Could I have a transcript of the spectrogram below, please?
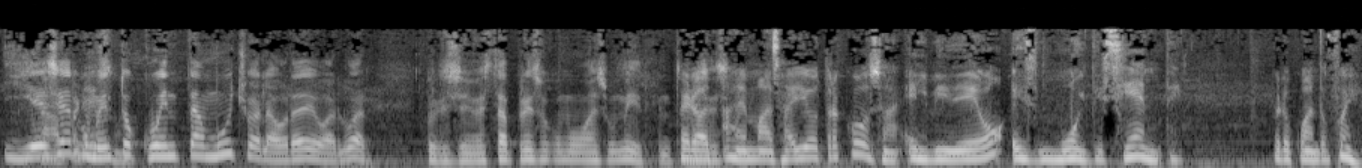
Y ese argumento cuenta mucho a la hora de evaluar. Porque si no está preso, ¿cómo va a asumir? pero además hay otra cosa. El video es muy diciente. ¿Pero cuándo fue?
